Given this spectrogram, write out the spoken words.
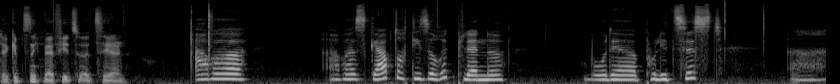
Da gibt's nicht mehr viel zu erzählen. Aber. Aber es gab doch diese Rückblende, wo der Polizist, äh,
